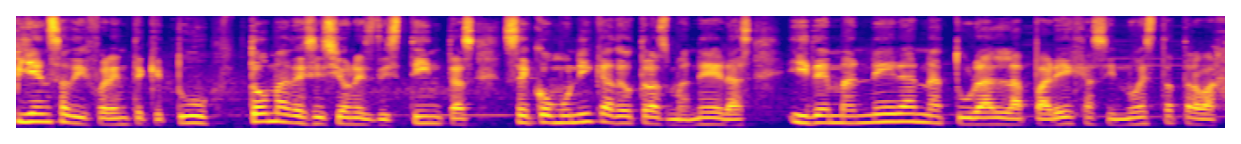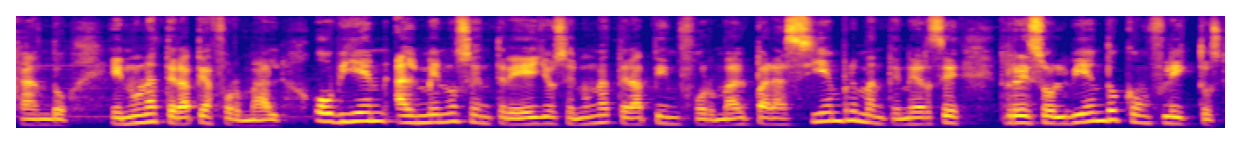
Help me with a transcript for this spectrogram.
piensa diferente que tú, toma decisiones distintas, se comunica de otras maneras y de manera natural la pareja si no está trabajando en una terapia formal o bien al menos entre ellos en una terapia informal para siempre mantenerse resolviendo conflictos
